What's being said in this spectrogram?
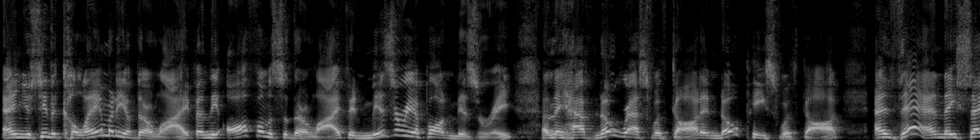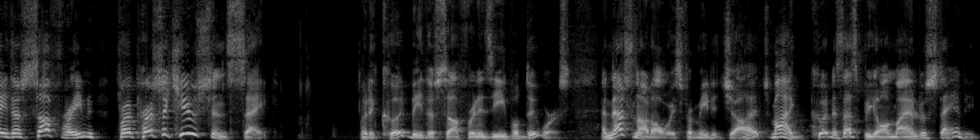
and you see the calamity of their life and the awfulness of their life and misery upon misery, and they have no rest with God and no peace with God. And then they say they're suffering for persecution's sake. But it could be they're suffering as evildoers. And that's not always for me to judge. My goodness, that's beyond my understanding.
